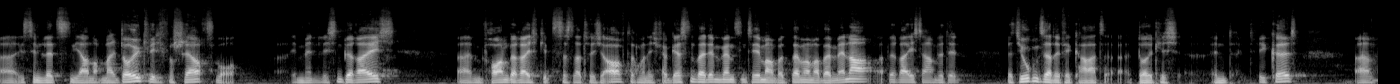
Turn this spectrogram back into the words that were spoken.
äh, ist im letzten Jahr nochmal deutlich verschärft worden im männlichen Bereich. Äh, Im Frauenbereich gibt es das natürlich auch, darf man nicht vergessen bei dem ganzen Thema. Aber wenn wir mal beim Männerbereich, da haben wir den, das Jugendzertifikat äh, deutlich ent entwickelt. Ähm,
